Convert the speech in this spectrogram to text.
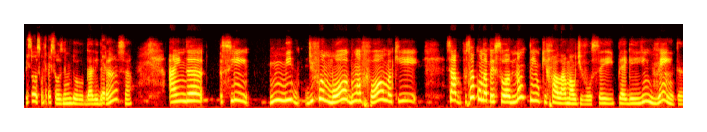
pessoas contra pessoas dentro da liderança, ainda assim me difamou de uma forma que sabe, sabe quando a pessoa não tem o que falar mal de você e pega e inventa?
